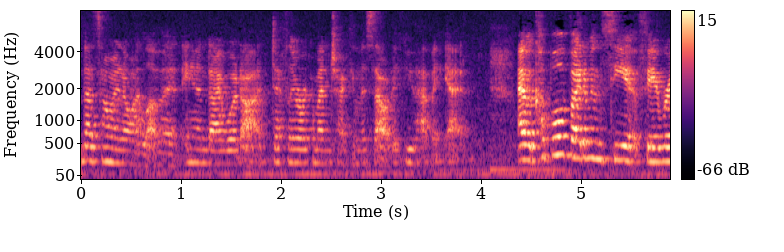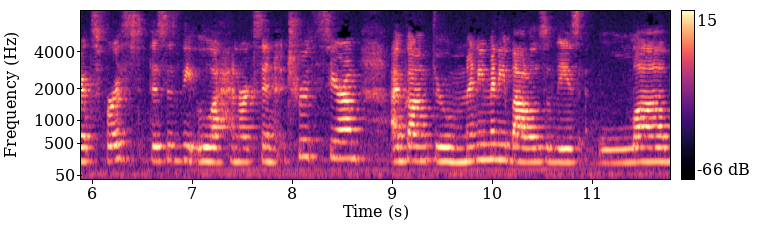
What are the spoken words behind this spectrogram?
that's how I know I love it and I would uh, definitely recommend checking this out if you haven't yet. I have a couple of vitamin C favorites. First, this is the Ole Henriksen Truth Serum. I've gone through many, many bottles of these. Love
